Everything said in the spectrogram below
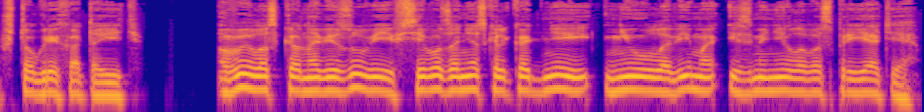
что греха таить, вылазка на Везувий всего за несколько дней неуловимо изменила восприятие.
